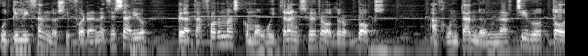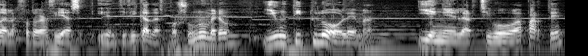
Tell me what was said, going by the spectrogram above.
utilizando si fuera necesario plataformas como WeTransfer o Dropbox, adjuntando en un archivo todas las fotografías identificadas por su número y un título o lema, y en el archivo aparte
